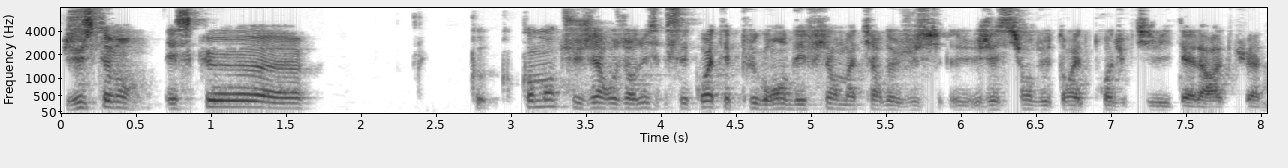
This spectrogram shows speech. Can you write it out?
Justement, est-ce que, euh, comment tu gères aujourd'hui C'est quoi tes plus grands défis en matière de gestion du temps et de productivité à l'heure actuelle?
